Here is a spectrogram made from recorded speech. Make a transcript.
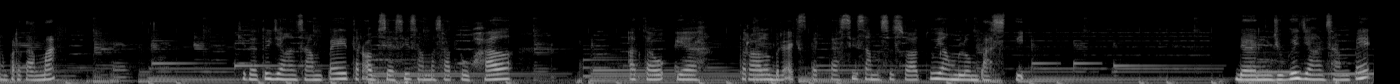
Yang pertama kita tuh jangan sampai terobsesi sama satu hal atau ya terlalu berekspektasi sama sesuatu yang belum pasti. Dan juga jangan sampai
